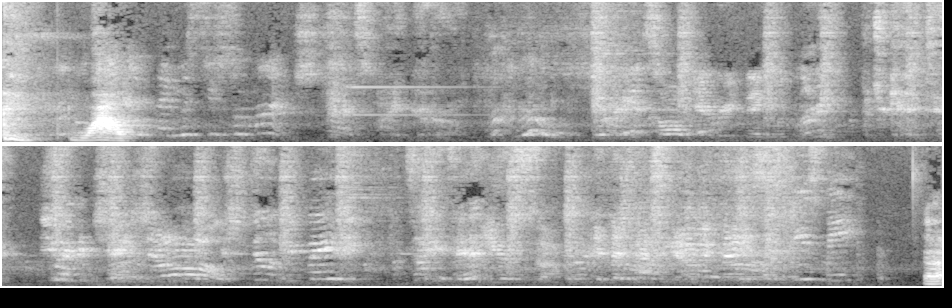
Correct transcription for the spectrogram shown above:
wow. Uh,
